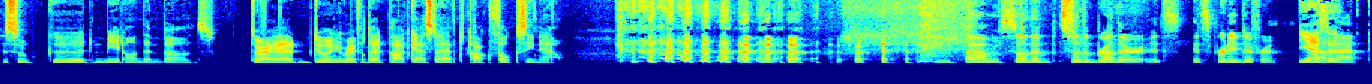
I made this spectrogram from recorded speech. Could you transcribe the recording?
there's some good meat on them bones. Sorry, I'm doing a Grateful Dead podcast. I have to talk folksy now. Um, so the so the brother, it's it's pretty different. Yeah. uh, so, Matt.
